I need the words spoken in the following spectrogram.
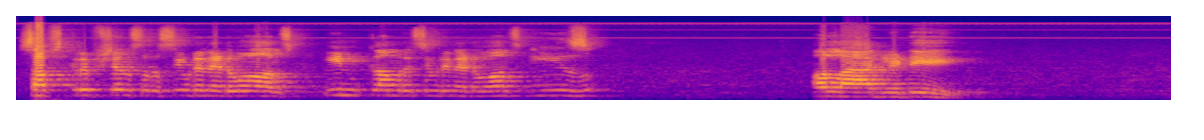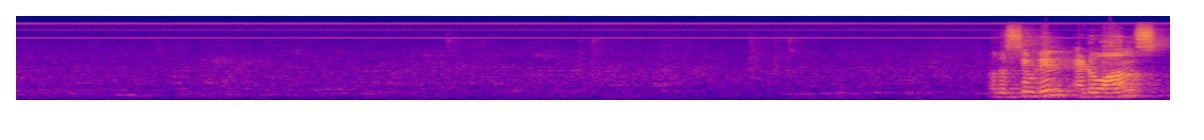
subscriptions received in advance. Income received in advance is a liability received in advance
